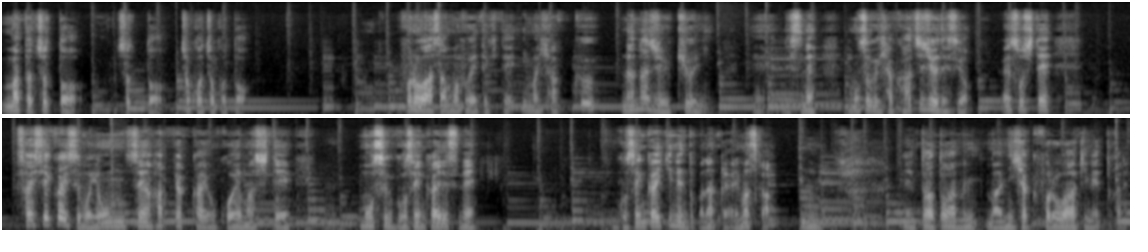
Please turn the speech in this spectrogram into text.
またちょっと、ちょっと、ちょこちょこと、フォロワーさんも増えてきて、今179人。ですね。もうすぐ180ですよ。そして、再生回数も4800回を超えまして、もうすぐ5000回ですね。5000回記念とかなんかやりますか？うん。えっ、と、あとは、まあ、200フォロワー記念とかね。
